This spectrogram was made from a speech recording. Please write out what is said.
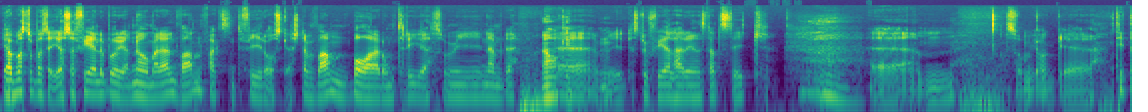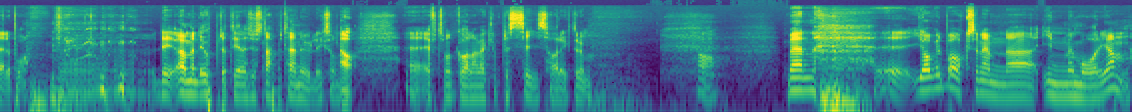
Jag måste bara säga, jag sa fel i början. Nomadland vann faktiskt inte fyra Oscars. Den vann bara de tre som vi nämnde. Ja, okej. Eh, Mm. Det stod fel här i en statistik. Ehm, som jag eh, tittade på. Eh, det, ja, men det uppdateras ju snabbt här nu liksom. Ja. Eh, eftersom att galan verkligen precis har ägt rum. Ja. Men eh, jag vill bara också nämna In Memoriam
